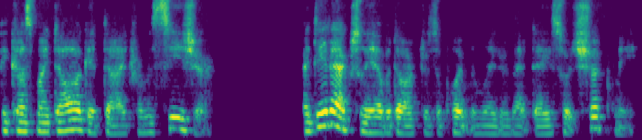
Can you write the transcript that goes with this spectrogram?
because my dog had died from a seizure. I did actually have a doctor's appointment later that day, so it shook me.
